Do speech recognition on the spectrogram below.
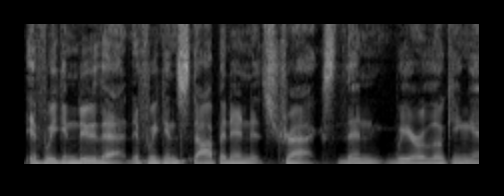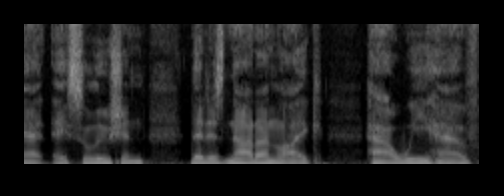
if we can do that, if we can stop it in its tracks, then we are looking at a solution that is not unlike how we have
